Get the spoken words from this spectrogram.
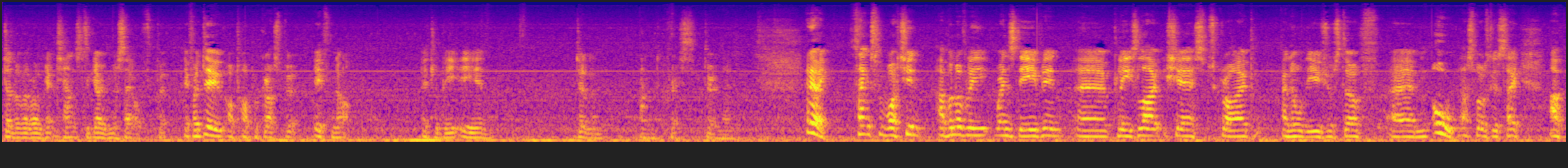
don't know whether I'll get a chance to go myself, but if I do, I'll pop across. But if not, it'll be Ian, Dylan, and Chris doing them. Anyway, thanks for watching. Have a lovely Wednesday evening. Uh, please like, share, subscribe, and all the usual stuff. Um, oh, that's what I was going to say. I'll,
